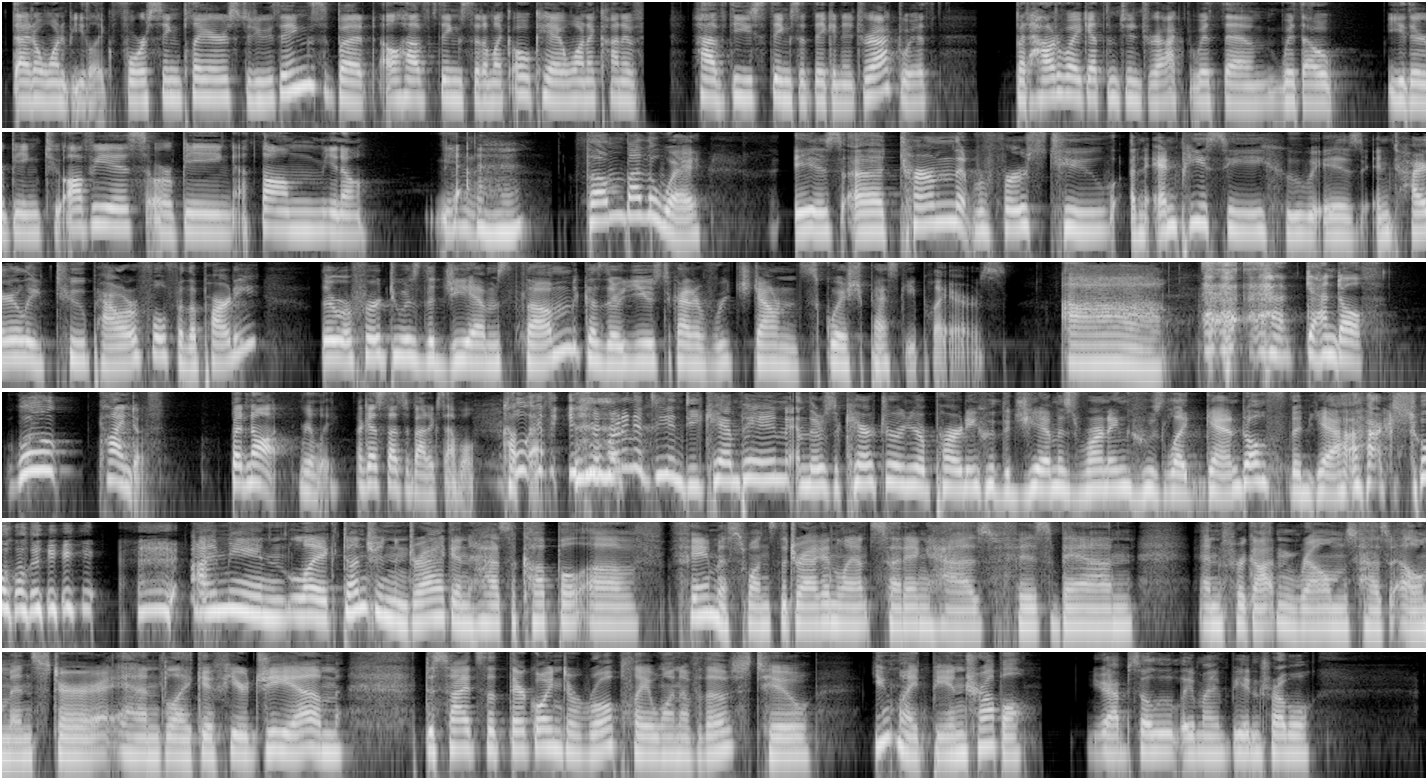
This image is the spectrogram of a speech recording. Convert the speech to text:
I don't want to be like forcing players to do things, but I'll have things that I'm like, okay, I want to kind of have these things that they can interact with. But how do I get them to interact with them without either being too obvious or being a thumb, you know? Yeah. Thumb, by the way, is a term that refers to an NPC who is entirely too powerful for the party. They're referred to as the GM's thumb because they're used to kind of reach down and squish pesky players. Ah, Gandalf, Well, kind of, but not really. I guess that's a bad example. Cut well, that. if, if you're running a D&D campaign and there's a character in your party who the GM is running who's like Gandalf, then yeah, actually. I mean, like Dungeon and Dragon has a couple of famous ones. The Dragonlance setting has Fizban, and Forgotten Realms has Elminster. And like, if your GM decides that they're going to roleplay one of those two, you might be in trouble. you absolutely might be in trouble.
